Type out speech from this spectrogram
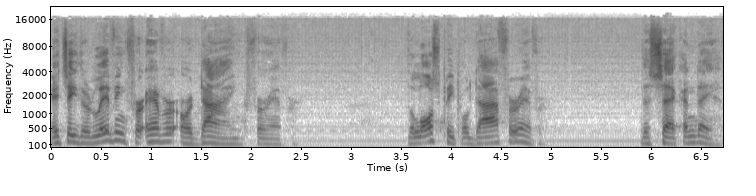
It's either living forever or dying forever. The lost people die forever. The second death.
